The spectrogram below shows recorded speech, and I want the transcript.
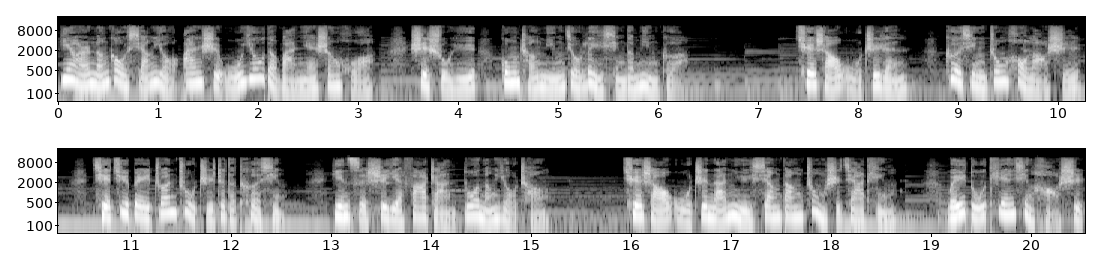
因而能够享有安适无忧的晚年生活，是属于功成名就类型的命格。缺少五之人。个性忠厚老实，且具备专注执着的特性，因此事业发展多能有成。缺少五之男女相当重视家庭，唯独天性好事，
